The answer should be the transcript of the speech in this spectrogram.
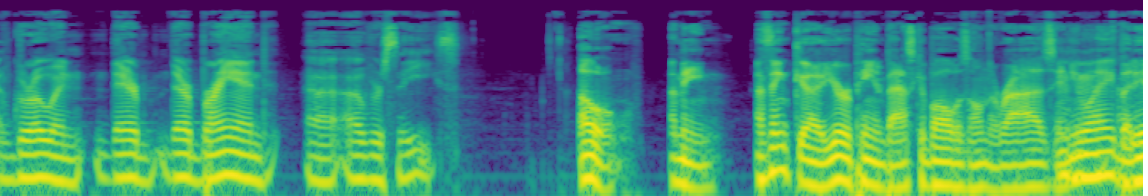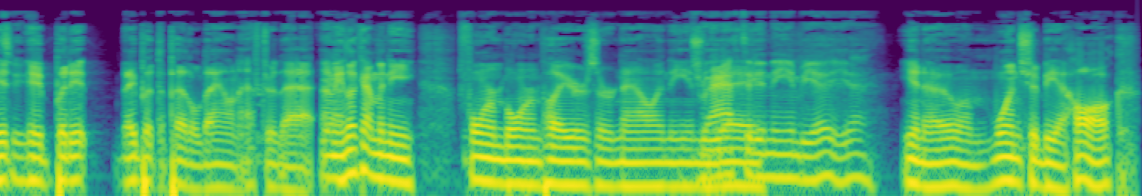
of growing their their brand uh, overseas. Oh, I mean, I think uh, European basketball was on the rise anyway, I but it, it but it they put the pedal down after that. I mean, look how many foreign-born players are now in the NBA. Drafted in the NBA, yeah, you know, um, one should be a Hawk,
